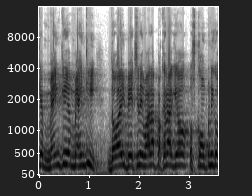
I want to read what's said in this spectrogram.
कि महँगी महँगी दवाई बेचने वाला पकड़ा गया हो? उस कंपनी को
